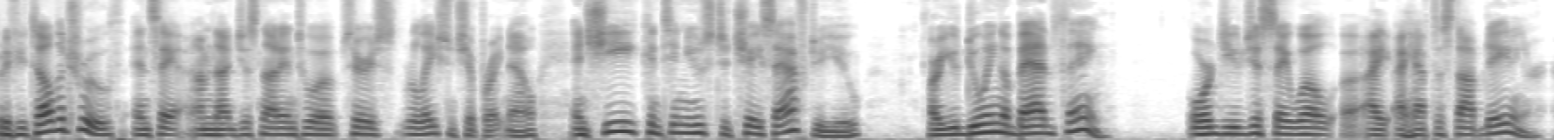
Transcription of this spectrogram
But if you tell the truth and say, I'm not just not into a serious relationship right now, and she continues to chase after you, are you doing a bad thing? Or do you just say, well, I, I have to stop dating her?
